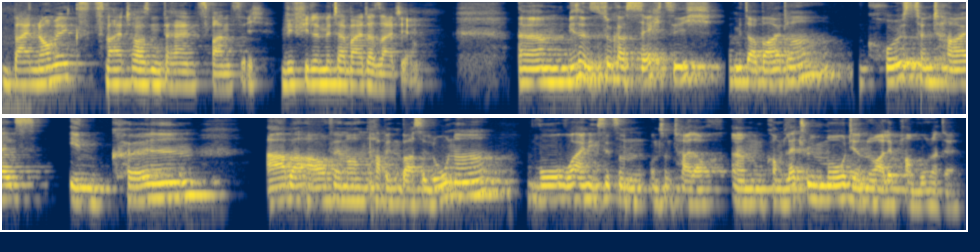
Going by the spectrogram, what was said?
Bei Nomics 2023, wie viele Mitarbeiter seid ihr? Ähm, wir sind circa 60 Mitarbeiter, größtenteils in Köln, aber auch, wenn man Hub in Barcelona, wo, wo einige sitzen und zum Teil auch ähm, komplett remote, ja nur alle paar Monate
